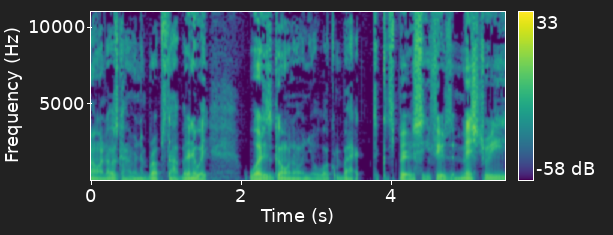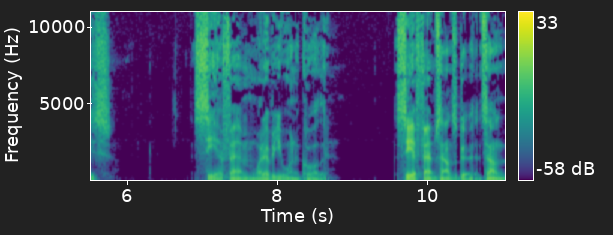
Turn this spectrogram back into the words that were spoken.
on? That was kind of an abrupt stop, but anyway, what is going on, yo? Welcome back to Conspiracy Fears and Mysteries, CFM, whatever you want to call it. CFM sounds good. It sounds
